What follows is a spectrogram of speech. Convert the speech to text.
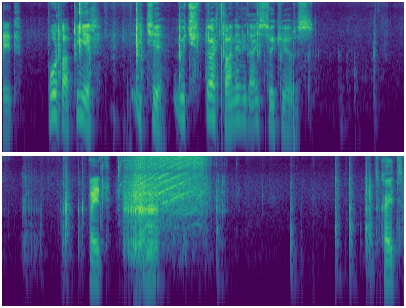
Kayıt. Burada 1, 2, 3, 4 tane vidayı söküyoruz. Kayıt. Kayıt.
